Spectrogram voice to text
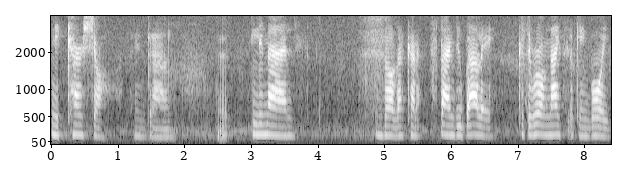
Nik Kershaw and um, Yeah. Limahl and all that kind of Spandau Ballet. because they were all nice looking boys.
